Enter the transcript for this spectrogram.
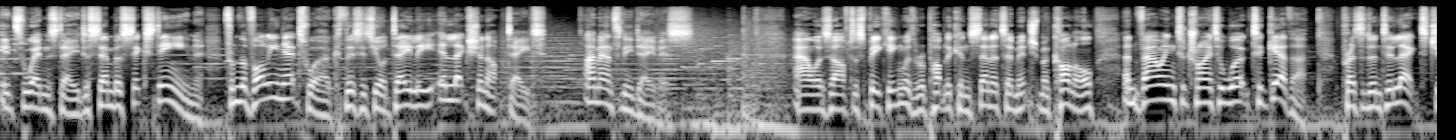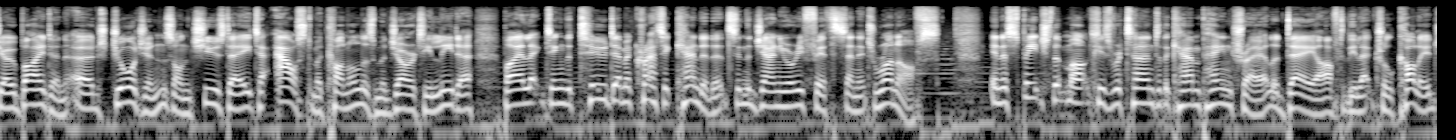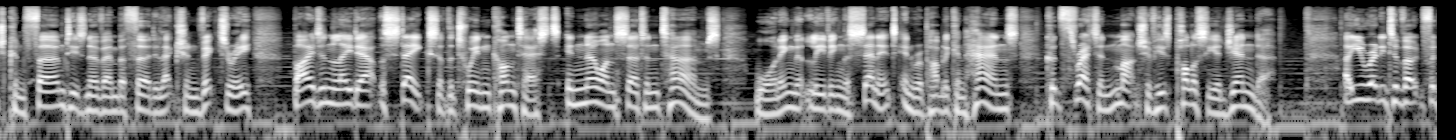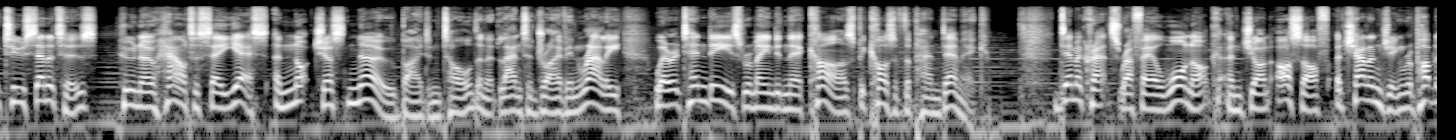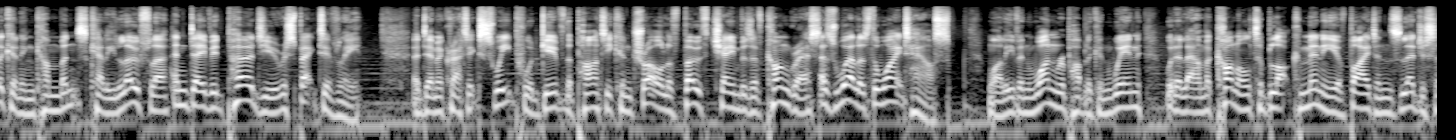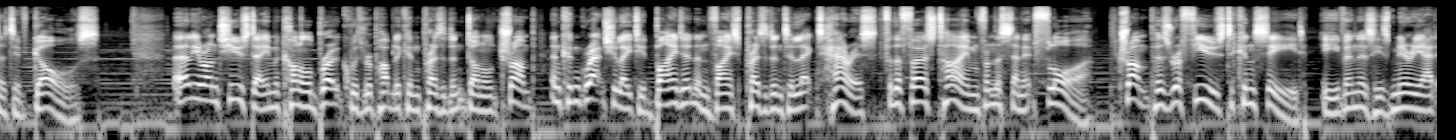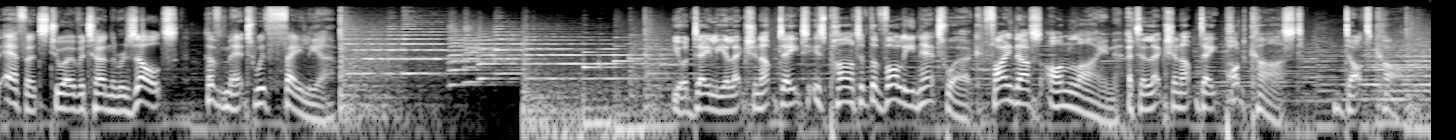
It's Wednesday, December 16. From the Volley Network, this is your daily election update. I'm Anthony Davis. Hours after speaking with Republican Senator Mitch McConnell and vowing to try to work together, President elect Joe Biden urged Georgians on Tuesday to oust McConnell as majority leader by electing the two Democratic candidates in the January 5th Senate runoffs. In a speech that marked his return to the campaign trail a day after the Electoral College confirmed his November 3rd election victory, Biden laid out the stakes of the twin contests in no uncertain terms, warning that leaving the Senate in Republican hands could threaten much of his policy agenda. Are you ready to vote for two senators who know how to say yes and not just no? Biden told an Atlanta drive in rally where attendees remained in their cars because of the pandemic. Democrats Raphael Warnock and Jon Ossoff are challenging Republican incumbents Kelly Loeffler and David Perdue, respectively. A Democratic sweep would give the party control of both chambers of Congress as well as the White House, while even one Republican win would allow McConnell to block many of Biden's legislative goals. Earlier on Tuesday, McConnell broke with Republican President Donald Trump and congratulated Biden and Vice President elect Harris for the first time from the Senate floor. Trump has refused to concede, even as his myriad efforts to overturn the results have met with failure. Your daily election update is part of the Volley Network. Find us online at electionupdatepodcast.com.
